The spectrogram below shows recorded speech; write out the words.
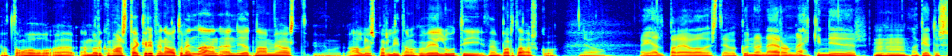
og, og uh, mörgum hans að Griffin átt að vinna en, en hérna varst alveg bara líta nokkuð vel út í þeim bardaga sko Já, ég held bara ef, veist, ef Gunnar nær honum ekki niður mm þá getur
